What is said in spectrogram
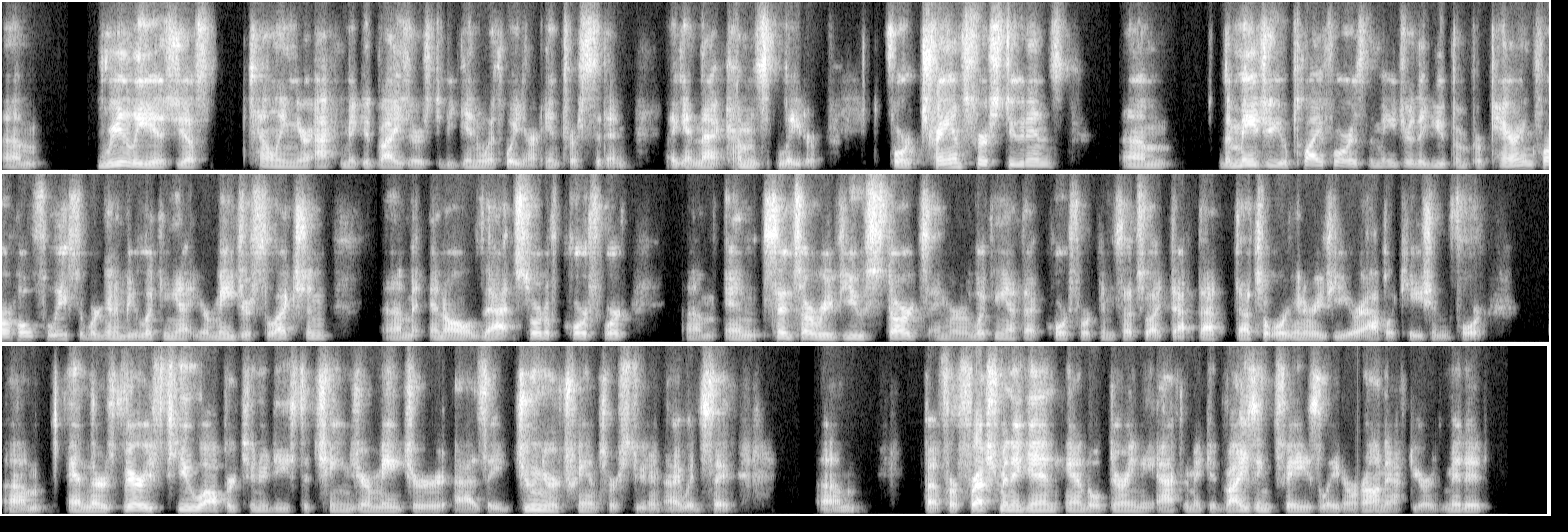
um, really is just telling your academic advisors to begin with what you're interested in. Again, that comes later. For transfer students, um, the major you apply for is the major that you've been preparing for, hopefully. So we're going to be looking at your major selection um, and all of that sort of coursework. Um, and since our review starts and we're looking at that coursework and such like that, that that's what we're going to review your application for. Um, and there's very few opportunities to change your major as a junior transfer student, I would say. Um, but for freshmen, again, handled during the academic advising phase later on after you're admitted.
